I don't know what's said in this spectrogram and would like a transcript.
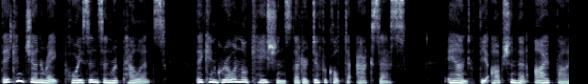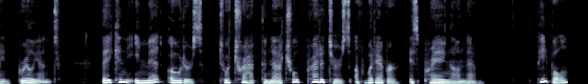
they can generate poisons and repellents. They can grow in locations that are difficult to access and the option that I find brilliant. They can emit odors to attract the natural predators of whatever is preying on them. People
